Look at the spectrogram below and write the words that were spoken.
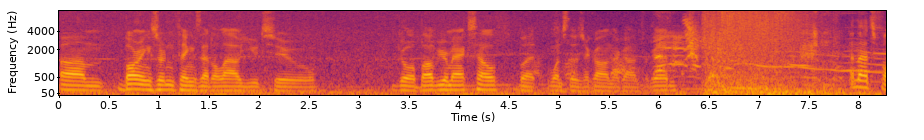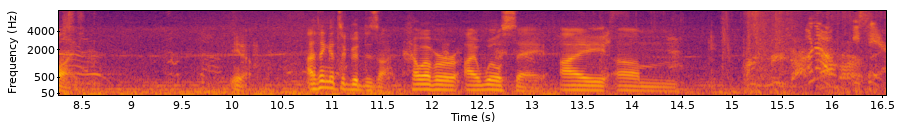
Um, barring certain things that allow you to go above your max health, but once those are gone, they're gone for good. And that's fine. You know, I think it's a good design. However, I will say I um Oh no, he's here.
